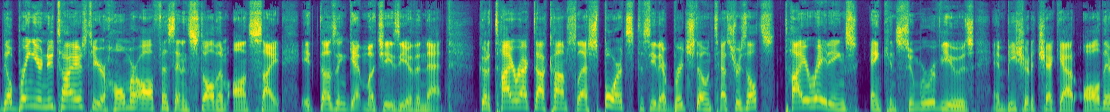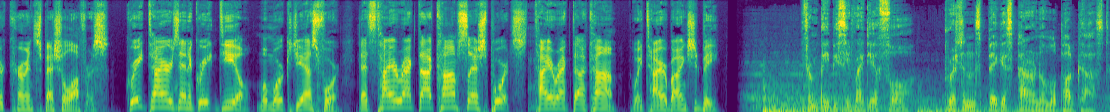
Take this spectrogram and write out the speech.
They'll bring your new tires to your home or office and install them on site. It doesn't get much easier than that. Go to TireRack.com slash sports to see their Bridgestone test results, tire ratings, and consumer reviews, and be sure to check out all their current special offers. Great tires and a great deal. What more could you ask for? That's TireRack.com slash sports. TireRack.com, the way tire buying should be. From BBC Radio 4, Britain's biggest paranormal podcast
